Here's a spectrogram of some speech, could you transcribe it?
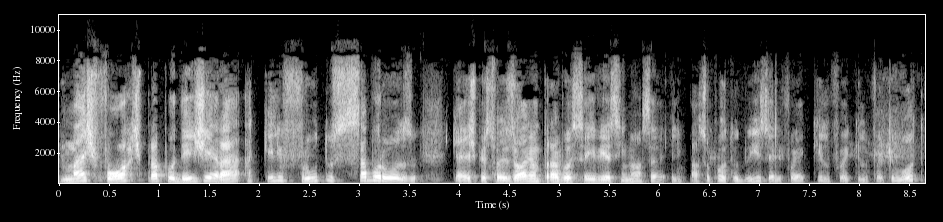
mais forte para poder gerar aquele fruto saboroso. Que aí as pessoas olham para você e veem assim: nossa, ele passou por tudo isso, ele foi aquilo, foi aquilo, foi aquilo outro,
